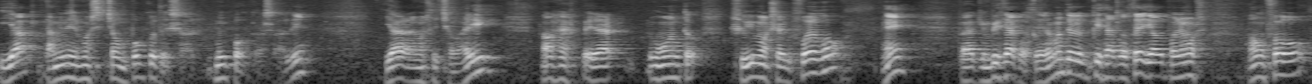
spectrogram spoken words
Y ya también hemos echado un poco de sal, muy poca sal, ¿eh? Y ahora lo hemos echado ahí. Vamos a esperar un momento, subimos el fuego, ¿eh? Para que empiece a cocer. El momento que empiece a cocer ya lo ponemos a un fuego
